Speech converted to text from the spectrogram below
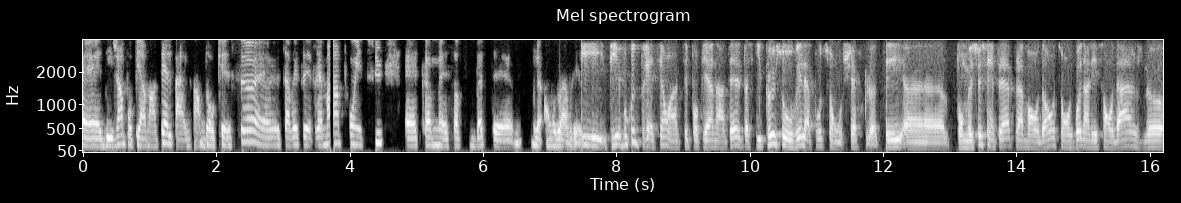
euh, des gens pour Pierre Nantel, par exemple. Donc euh, ça, euh, ça va être vraiment pointu euh, comme sortie de vote euh, le 11 avril. Puis, il y a beaucoup de pression hein, pour Pierre Nantel parce qu'il peut sauver la peau de son chef. Là, pour M. Saint-Pierre Plamondon, on le voit dans les sondages là,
